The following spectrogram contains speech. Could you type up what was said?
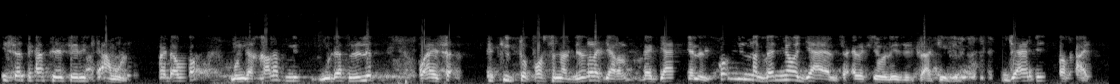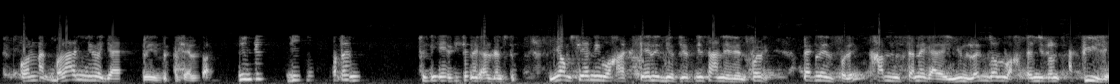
si syndicat sincérité amul mais d'abord mun nga xalaat nit mu def la lépp waaye sa équipe proportionnelle dina la jaral nga jaay ñeneen comme ñun nag dañ ñoo jaayoon sa élection législative yi jaay ci local kon nag balaa ñu ñoo jaay présidentielle ba ñu ñu suñu Sénégal dem si ñoom seen i wax ak seen i jëf yëpp ñu sànni leen fële teg leen fële xam ni Sénégalais yi ñun lañ doon wax dañu doon accusé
